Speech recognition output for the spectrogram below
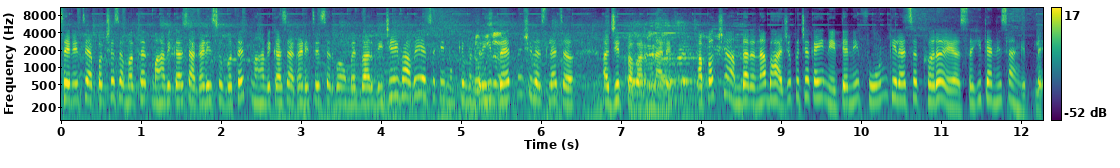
सेनेचे अपक्ष समर्थक महाविकास आघाडीसोबत आहेत. महाविकास आघाडीचे सर्व उमेदवार विजयी व्हावे यासाठी मुख्यमंत्रीही प्रयत्नशील असल्याचं अजित पवार म्हणाले. अपक्ष आमदारांना भाजपच्या काही नेत्यांनी फोन केल्याचं खरं आहे असंही त्यांनी सांगितलंय.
